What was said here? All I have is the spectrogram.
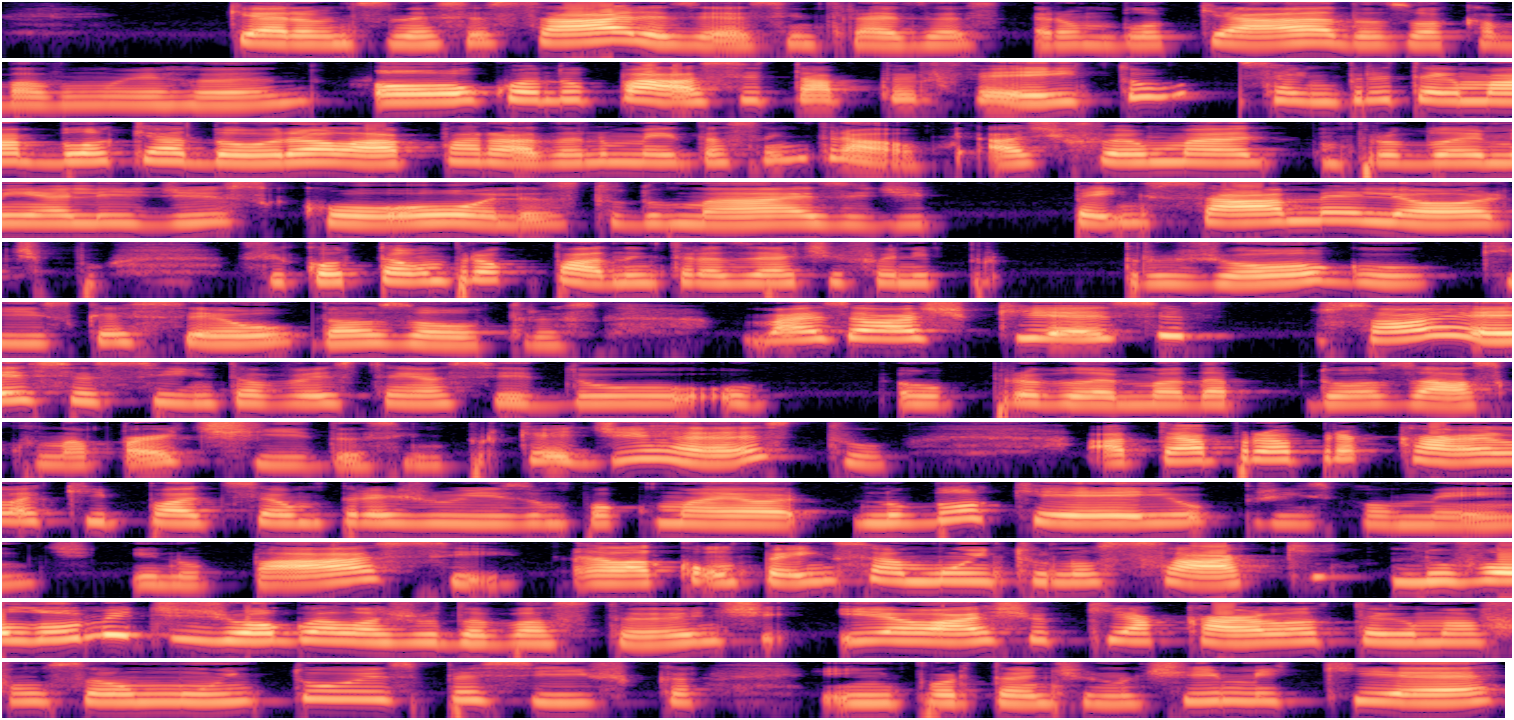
que eram desnecessárias e as centrais eram bloqueadas ou acabavam errando. Ou quando o passe tá perfeito, sempre tem uma bloqueadora lá parada no meio da central. Acho que foi uma, um probleminha ali de escolhas e tudo mais e de pensar melhor, tipo, ficou tão preocupado em trazer a Tiffany pro, pro jogo que esqueceu das outras. Mas eu acho que esse só esse assim, talvez tenha sido o, o problema da, do Osasco na partida, assim, porque de resto, até a própria Carla, que pode ser um prejuízo um pouco maior no bloqueio, principalmente, e no passe, ela compensa muito no saque. No volume de jogo, ela ajuda bastante. E eu acho que a Carla tem uma função muito específica e importante no time, que é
